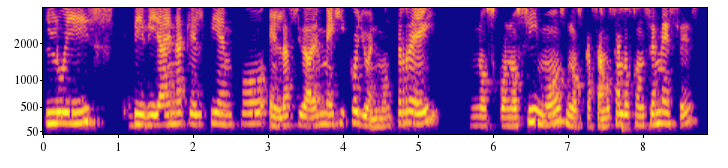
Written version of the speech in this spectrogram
Luis vivía en aquel tiempo en la Ciudad de México, yo en Monterrey. Nos conocimos, nos casamos a los 11 meses.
